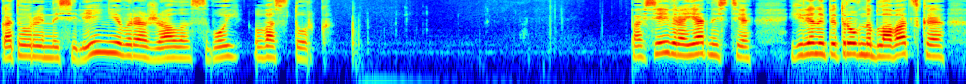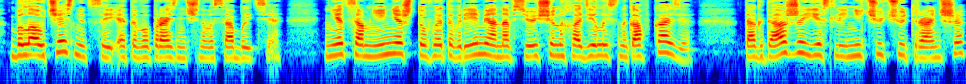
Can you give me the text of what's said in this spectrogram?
которой население выражало свой восторг. По всей вероятности, Елена Петровна Блаватская была участницей этого праздничного события. Нет сомнения, что в это время она все еще находилась на Кавказе. Тогда же, если не чуть-чуть раньше,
